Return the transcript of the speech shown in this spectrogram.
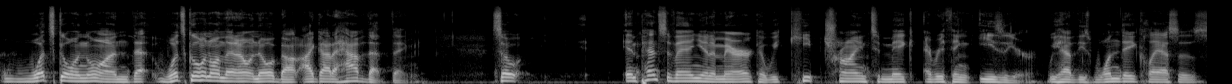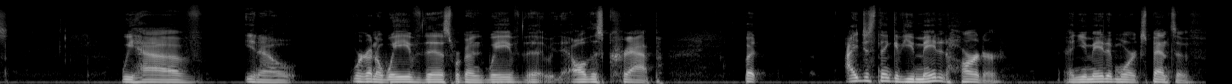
what's going on that what's going on that i don't know about i gotta have that thing so in Pennsylvania and America, we keep trying to make everything easier. We have these one day classes. We have, you know, we're going to waive this, we're going to waive the all this crap. But I just think if you made it harder and you made it more expensive,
